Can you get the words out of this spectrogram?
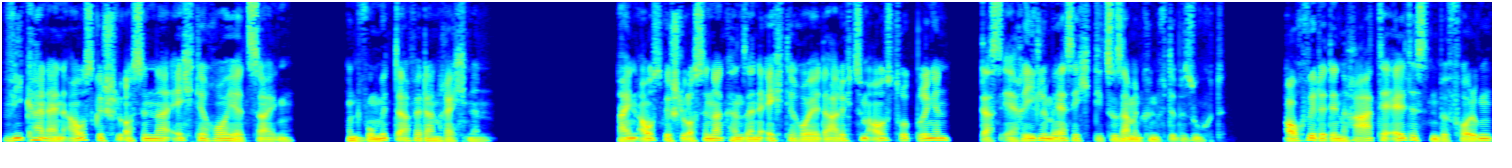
Wie kann ein Ausgeschlossener echte Reue zeigen? Und womit darf er dann rechnen? Ein Ausgeschlossener kann seine echte Reue dadurch zum Ausdruck bringen, dass er regelmäßig die Zusammenkünfte besucht. Auch wird er den Rat der Ältesten befolgen,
